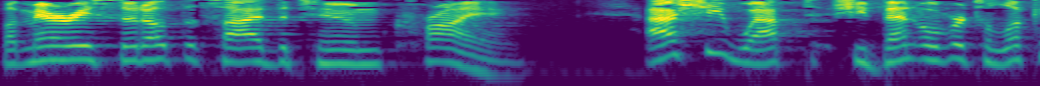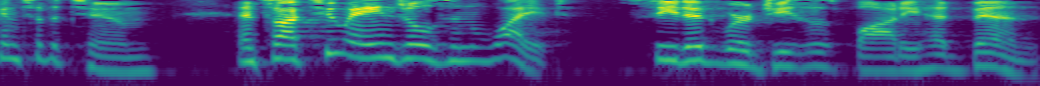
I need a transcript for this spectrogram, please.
But Mary stood outside the tomb crying. As she wept, she bent over to look into the tomb and saw two angels in white seated where Jesus' body had been,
